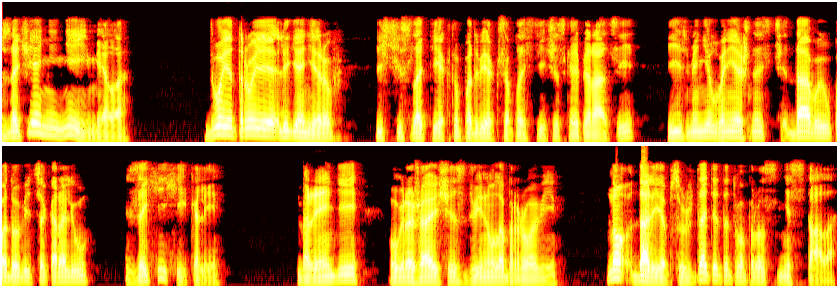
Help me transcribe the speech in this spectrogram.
значения не имело. Двое-трое легионеров из числа тех, кто подвергся пластической операции, и изменил внешность, дабы уподобиться королю, захихикали. Бренди угрожающе сдвинула брови, но далее обсуждать этот вопрос не стала.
